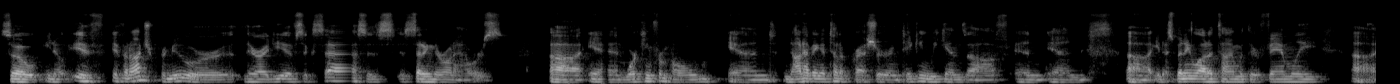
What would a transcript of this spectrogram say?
so you know if if an entrepreneur their idea of success is is setting their own hours uh, and working from home and not having a ton of pressure and taking weekends off and and uh, you know spending a lot of time with their family uh,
